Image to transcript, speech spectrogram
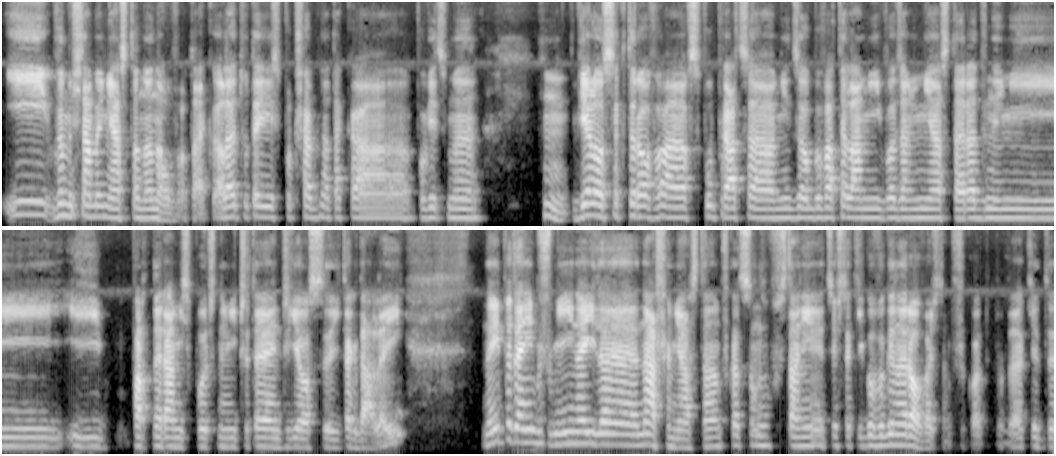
i wymyślamy miasto na nowo, tak? Ale tutaj jest potrzebna taka powiedzmy Hmm, wielosektorowa współpraca między obywatelami, władzami miasta, radnymi i partnerami społecznymi, czy te NGOsy i tak dalej. No i pytanie brzmi, na ile nasze miasta na przykład są w stanie coś takiego wygenerować na przykład, prawda? kiedy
